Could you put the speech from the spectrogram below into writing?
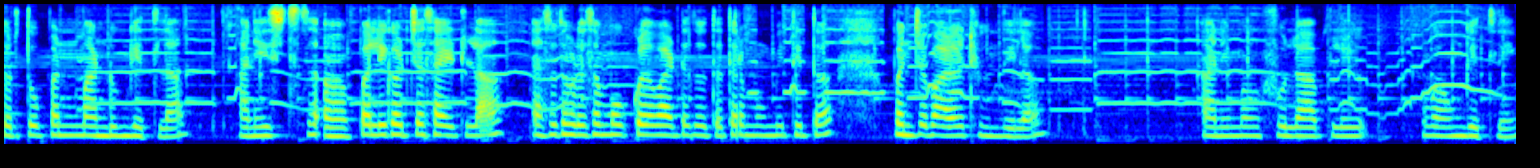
तर तो पण मांडून घेतला. आणि पलीकडच्या साईडला असं थोडंसं मोकळं वाटत होतं तर मग मी तिथं पंचबाळं ठेवून दिलं. आणि मग फुलं आपली वाहून घेतली.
